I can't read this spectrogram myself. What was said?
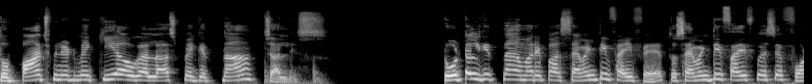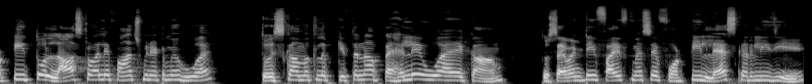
तो पाँच मिनट में किया होगा लास्ट में कितना? चालीस। टोटल कितना है हमारे पास? सेवेंटी फाइव है। तो सेवेंटी फाइव में से फोर्टी तो लास्ट वाले पाँच मिनट में हुआ है। तो इसका मतलब कितना पहले हुआ है काम? तो सेवेंटी फाइव में से फोर्टी लेस कर लीजिए।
